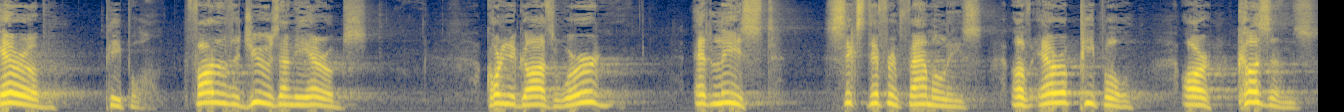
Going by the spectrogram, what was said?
Arab people, father of the Jews and the Arabs. According to God's word, at least six different families of Arab people are cousins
